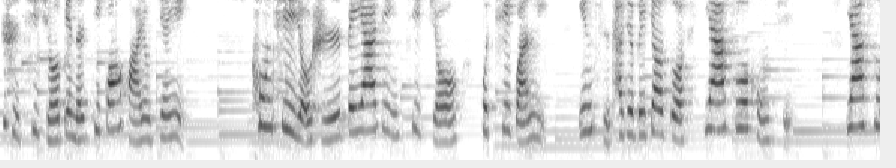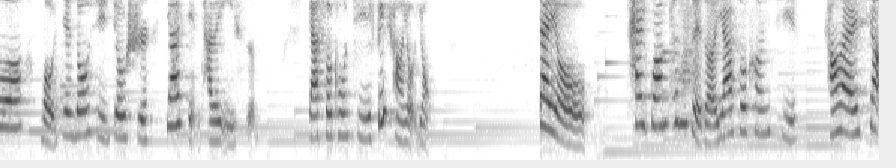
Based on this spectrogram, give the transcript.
这使气球变得既光滑又坚硬。空气有时被压进气球或气管里，因此它就被叫做压缩空气。压缩某件东西就是压紧它的意思。压缩空气非常有用。带有开关喷嘴的压缩空气，常来向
